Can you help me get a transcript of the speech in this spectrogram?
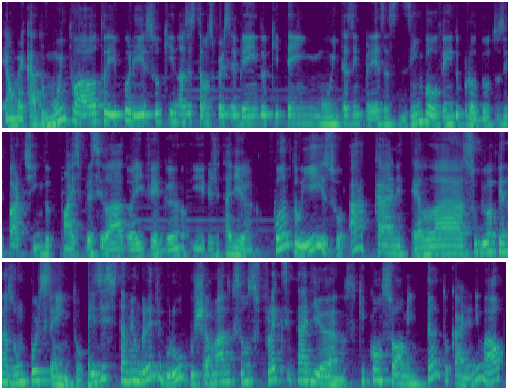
É um mercado muito alto e por isso que nós estamos percebendo que tem muitas empresas desenvolvendo produtos e partindo mais para esse lado aí vegano e vegetariano. Enquanto isso, a carne ela subiu apenas 1%. Existe também um grande grupo chamado que são os flexitarianos, que consomem tanto carne animal,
